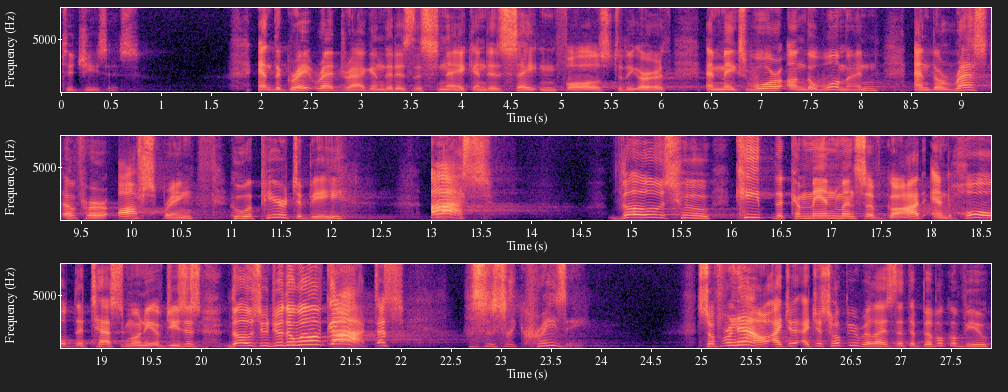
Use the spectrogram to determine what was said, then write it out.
to Jesus. And the great red dragon, that is the snake and is Satan, falls to the earth and makes war on the woman and the rest of her offspring, who appear to be us. Those who keep the commandments of God and hold the testimony of Jesus, those who do the will of God. That's, this is like crazy. So, for now, I, ju- I just hope you realize that the biblical view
